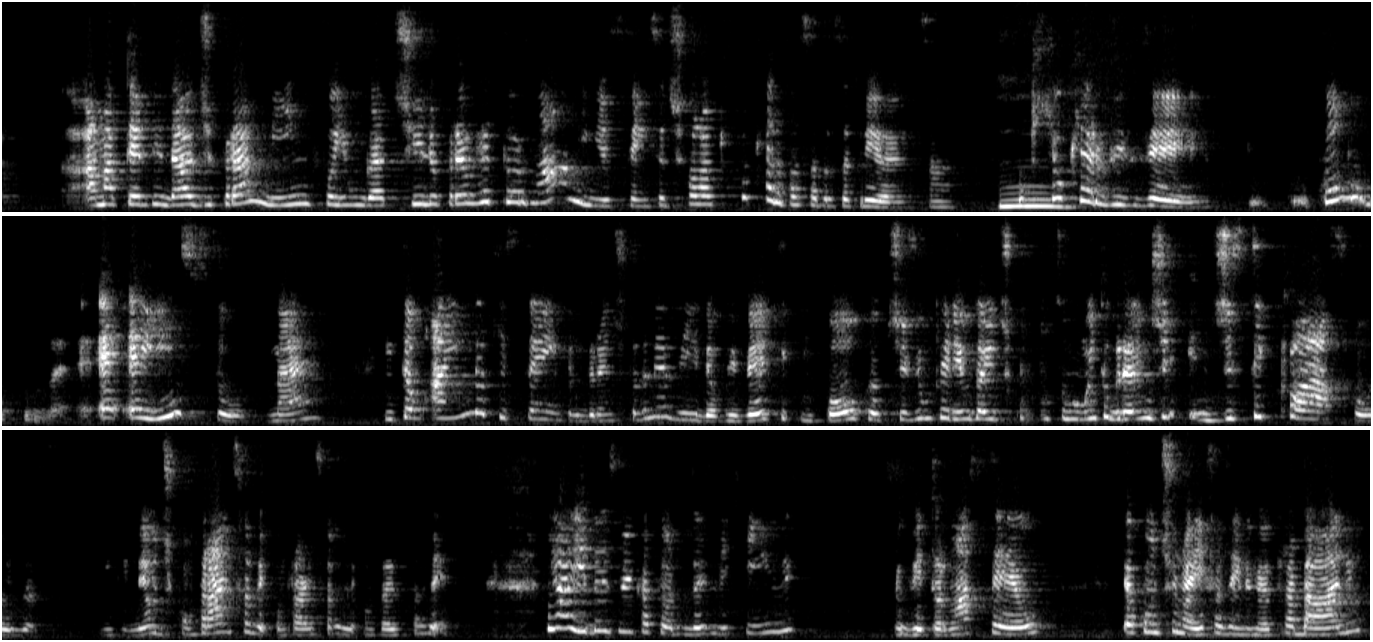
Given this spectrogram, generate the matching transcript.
A maternidade, para mim, foi um gatilho para eu retornar à minha essência, de falar o que eu quero passar para essa criança, hum. o que eu hum. quero viver, como é, é isso, né? Então, ainda que sempre, durante toda a minha vida, eu vivesse com pouco, eu tive um período aí de consumo muito grande de ciclar as coisas, entendeu? entendeu? De comprar e desfazer, comprar e desfazer, comprar e desfazer. E aí, 2014, 2015, o Vitor nasceu, eu continuei fazendo meu trabalho,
